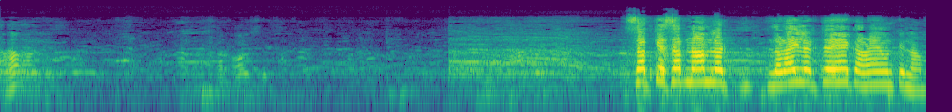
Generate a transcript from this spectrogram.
हाँ। सबके सब नाम लड़, लड़ाई लड़ते हैं कहा है उनके नाम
